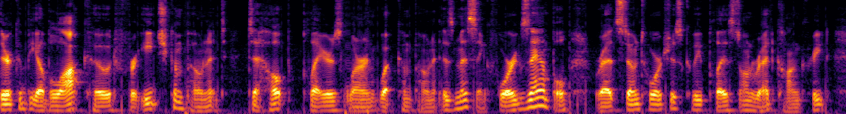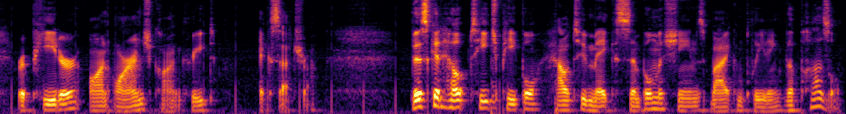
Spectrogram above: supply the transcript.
There could be a block code for each component to help players learn what component is missing. For example, redstone torches could be placed on red concrete, repeater on orange concrete, etc. This could help teach people how to make simple machines by completing the puzzle.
